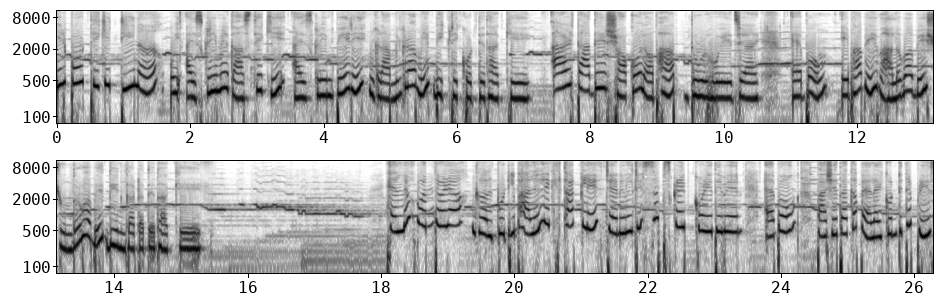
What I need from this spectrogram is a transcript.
এরপর থেকে টিনা ওই আইসক্রিমের গাছ থেকে আইসক্রিম পেরে গ্রামে গ্রামে বিক্রি করতে থাকে। আর তাদের সকল অভাব দূর হয়ে যায় এবং এভাবে ভালোভাবে, সুন্দরভাবে দিন কাটাতে থাকে। হ্যালো বন্ধুরা, গল্পটি ভালো লেগে থাকলে চ্যানেলটি সাবস্ক্রাইব করে পাশে থাকা বেল আইকনটিতে প্রেস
